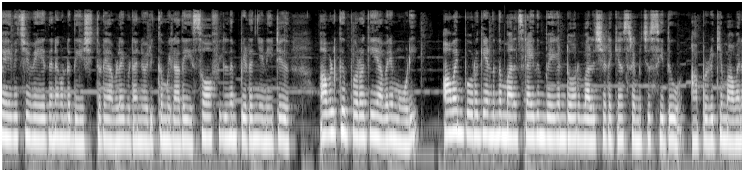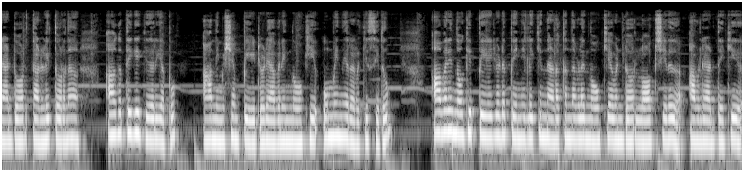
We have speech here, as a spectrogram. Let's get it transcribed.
കൈവച്ച് വേദന കൊണ്ട് ദേഷ്യത്തോടെ അവളെ വിടാൻ ഒരുക്കമില്ലാതെ സോഫയിൽ നിന്നും പിടഞ്ഞെണീറ്റ് അവൾക്ക് പുറകെ അവനെ മൂടി. അവൻ പുറകെയുണ്ടെന്ന് മനസ്സിലായതും വേഗം ഡോർ വലിച്ചടയ്ക്കാൻ ശ്രമിച്ച സിധു അപ്പോഴേക്കും അവൻ ആ ഡോർ തള്ളി തുറന്ന് അകത്തേക്ക് കയറിയപ്പോൾ ആ നിമിഷം പേടിയോടെ അവനെ നോക്കി ഉമ്മിനീറിറക്കി സിതു അവനെ നോക്കി പേടിയുടെ പിന്നിലേക്ക് നടക്കുന്നവളെ നോക്കി അവൻ ഡോർ ലോക്ക് ചെയ്ത് അവളെ അടുത്തേക്ക്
